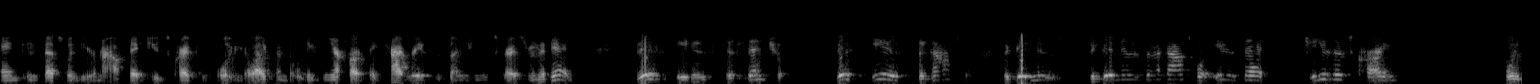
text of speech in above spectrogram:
and confess with your mouth that Jesus Christ is Lord of your life and believe in your heart that God raised the Son Jesus Christ from the dead. This is essential. This is the gospel, the good news. The good news in the gospel is that Jesus Christ was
